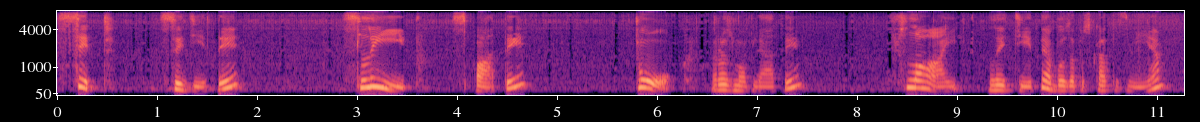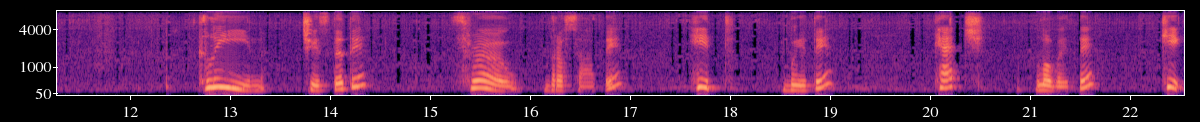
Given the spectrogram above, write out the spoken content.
Sit сидіти. Sleep спати. Talk розмовляти. Fly летіти або запускати змія. Clean чистити. Throw бросати. Hit бити. Catch ловити. Kick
